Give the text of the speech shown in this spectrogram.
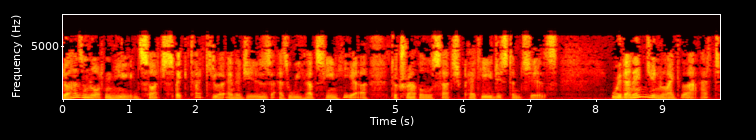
does not need such spectacular energies as we have seen here to travel such petty distances. With an engine like that,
